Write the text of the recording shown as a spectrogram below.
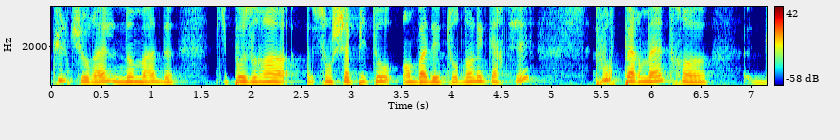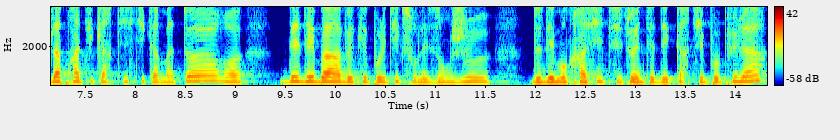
culturelle nomade qui posera son chapiteau en bas des tours dans les quartiers pour permettre euh, de la pratique artistique amateur, euh, des débats avec les politiques sur les enjeux de démocratie, de citoyenneté des quartiers populaires,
